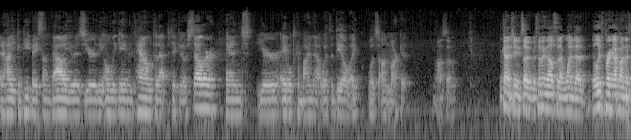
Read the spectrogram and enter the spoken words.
And how you compete based on value is you're the only game in town to that particular seller, and you're able to combine that with a deal like what's on market. Awesome. Kind of changing subject, but something else that I wanted to at least bring up on this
